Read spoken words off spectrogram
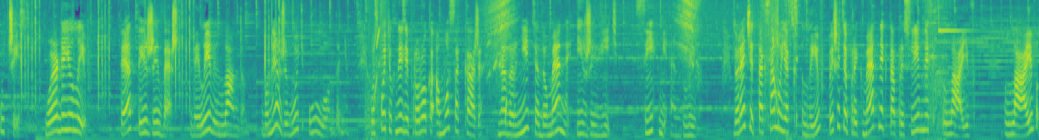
учись. Where do you live? Де ти живеш? They live in London. Вони живуть у Лондоні. Господь у книзі пророка Амоса каже: Наверніться до мене і живіть. Seek me and live. До речі, так само як live, пишеться прикметник та прислівник live. Live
